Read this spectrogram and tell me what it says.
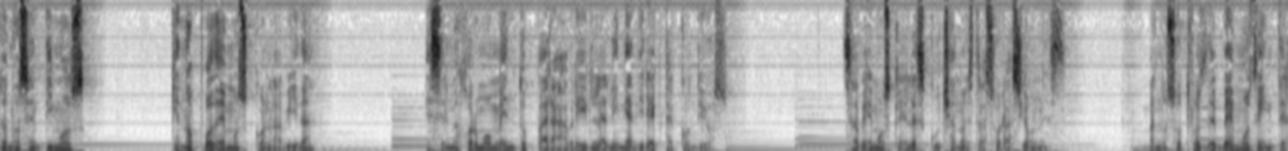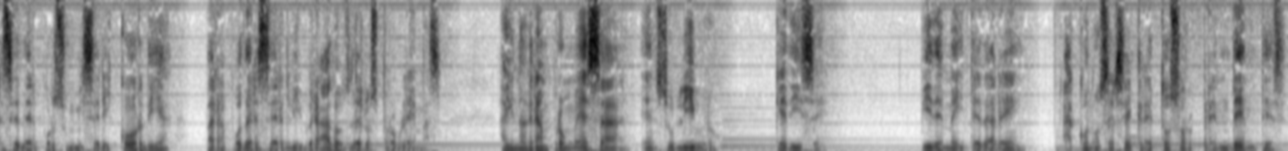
Cuando nos sentimos que no podemos con la vida, es el mejor momento para abrir la línea directa con Dios. Sabemos que Él escucha nuestras oraciones, mas nosotros debemos de interceder por su misericordia para poder ser librados de los problemas. Hay una gran promesa en su libro que dice, pídeme y te daré a conocer secretos sorprendentes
